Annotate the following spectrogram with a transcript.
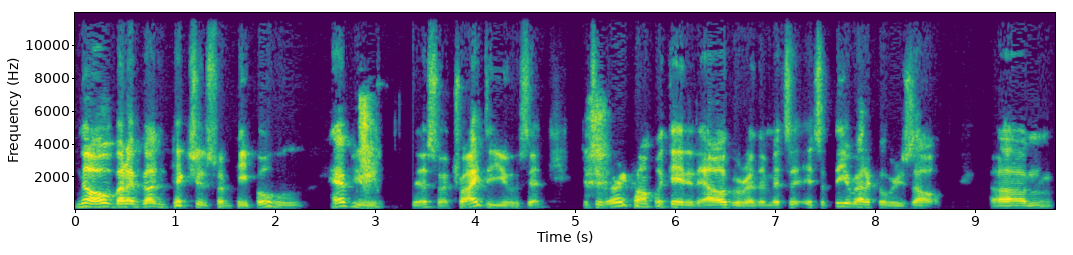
no, but I've gotten pictures from people who have used this or tried to use it. It's a very complicated algorithm. It's a, it's a theoretical result. Um,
